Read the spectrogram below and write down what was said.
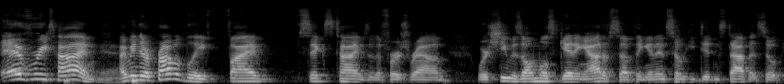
Every time. Yeah. I mean, there were probably five, six times in the first round where she was almost getting out of something, and then so he didn't stop it. So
